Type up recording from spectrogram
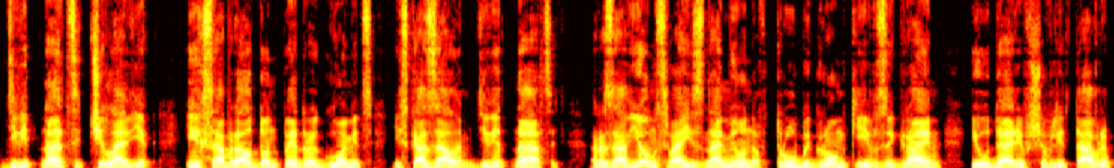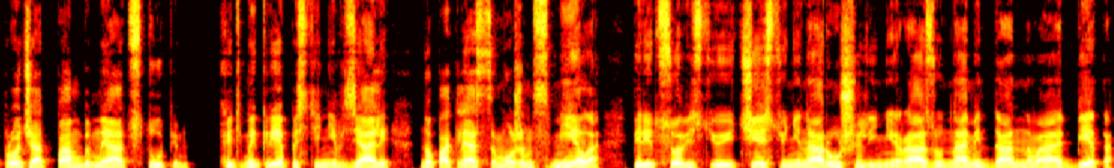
19 человек. Их собрал Дон Педро Гомец и сказал им «девятнадцать». Разовьем свои знамена, в трубы громкие взыграем, и, ударивши в литавры, прочь от памбы мы отступим. Хоть мы крепости не взяли, но поклясться можем смело, перед совестью и честью не нарушили ни разу нами данного обета.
